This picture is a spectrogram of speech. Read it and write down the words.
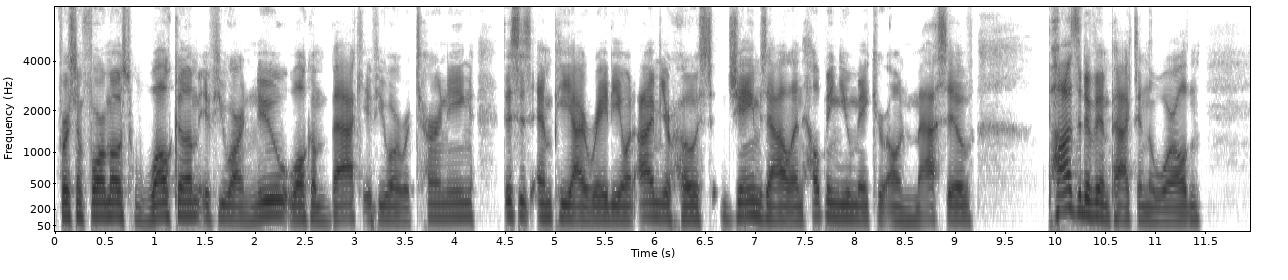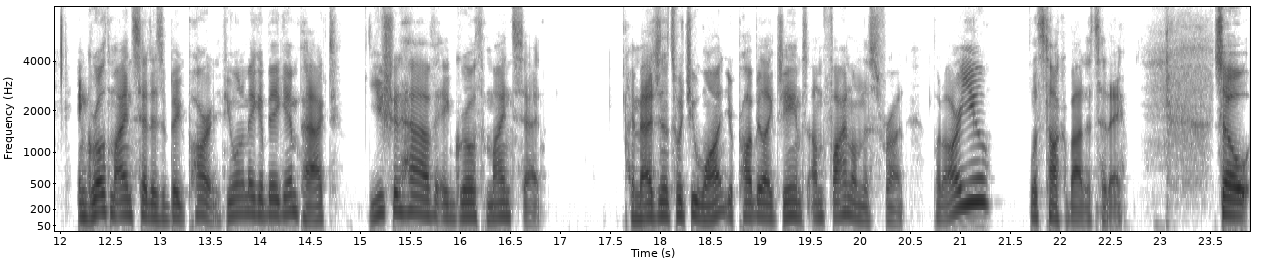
First and foremost, welcome if you are new, welcome back if you are returning. This is MPI Radio, and I'm your host, James Allen, helping you make your own massive positive impact in the world. And growth mindset is a big part. If you want to make a big impact, you should have a growth mindset. I imagine that's what you want. You're probably like, James, I'm fine on this front. But are you? Let's talk about it today. So,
